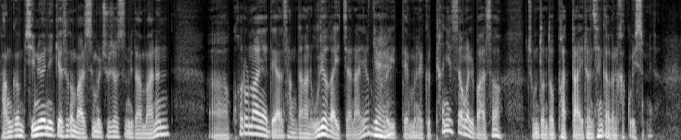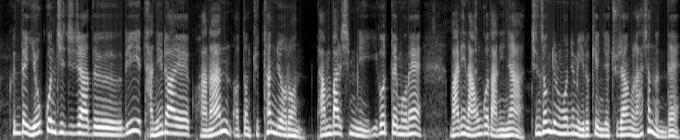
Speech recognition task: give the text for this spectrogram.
방금 진 의원님께서도 말씀을 주셨습니다마는 어, 코로나에 대한 상당한 우려가 있잖아요. 예. 그렇기 때문에 그 편의성을 봐서 좀 더 높았다 이런 생각을 갖고 있습니다. 근데 여권 지지자들이 단일화에 관한 어떤 규탄 여론, 반발 심리 이것 때문에 많이 나온 것 아니냐. 진성준 의원님이 이렇게 이제 주장을 하셨는데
